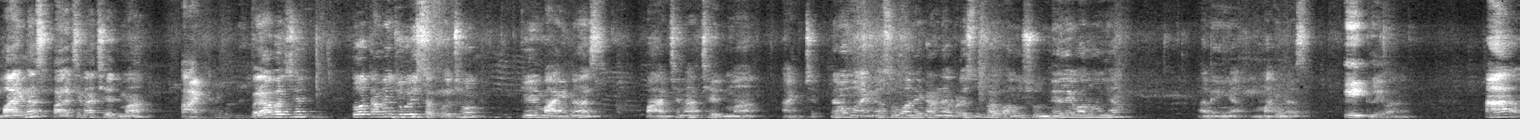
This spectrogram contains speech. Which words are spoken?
માઇનસ પાંચના છેદમાં આઠ. બરાબર છે? તો તમે જોઈ શકો છો કે માઇનસ પાંચના છેદમાં આઠ છે. એમાં માઇનસ હોવાને કારણે આપણે શું કરવાનું? શૂન્ય લેવાનું અહીંયા. અને અહીંયા માઇનસ એક લેવાનું. આ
